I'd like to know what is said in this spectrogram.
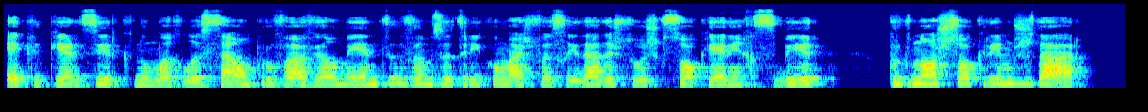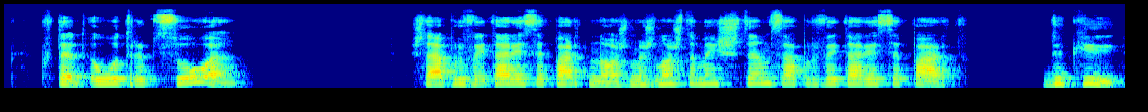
É que quer dizer que numa relação, provavelmente, vamos atrair com mais facilidade as pessoas que só querem receber porque nós só queremos dar. Portanto, a outra pessoa está a aproveitar essa parte de nós, mas nós também estamos a aproveitar essa parte de que,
